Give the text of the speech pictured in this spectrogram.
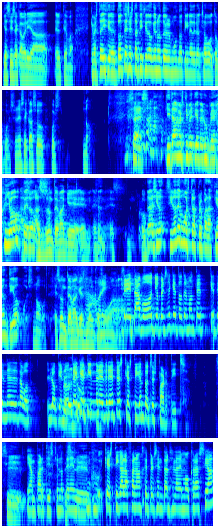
y así se acabaría el tema. ¿Qué me está diciendo? Entonces estás diciendo que no todo el mundo tiene derecho a voto. Pues en ese caso, pues no. ¿Sabes? Quizás me estoy metiendo en un meollo, pero... Això és un tema que en, en, prou- Claro, si, no, si no demuestras preparación, tío, pues no votes. és un tema que molt Ah, veure, comú a... A vot, jo penso que tot el que tindre dret a vot. El que no Però té jo- que tindre dret és que estiguen tots els partits. Sí, Hi ha partits que no És tenen... que- Que... estiga la falange presentant-se en la democràcia...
